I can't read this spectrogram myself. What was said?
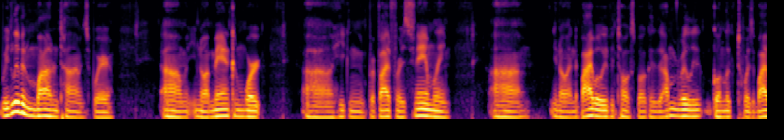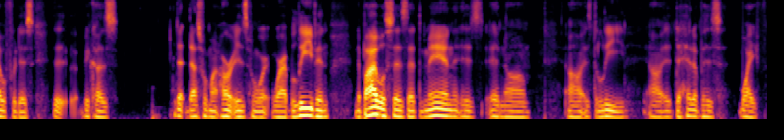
we live in modern times where, um, you know, a man can work, uh, he can provide for his family. Uh, you know, and the Bible even talks about because I'm really going to look towards the Bible for this uh, because that that's where my heart is from where, where I believe in. The Bible says that the man is in um, uh, is the lead, uh, the head of his wife,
